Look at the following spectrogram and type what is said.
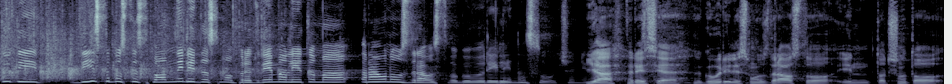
Tudi vi se boste spomnili, da smo pred dvema letoma ravno o zdravstvu govorili na soočanju. Ja, res je. Govorili smo o zdravstvu in točno to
